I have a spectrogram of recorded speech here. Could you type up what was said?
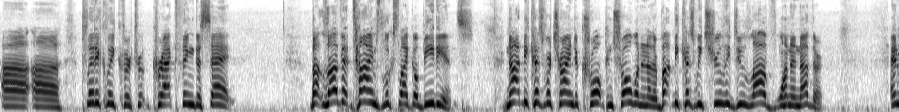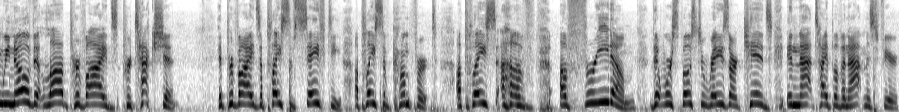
uh, uh, politically correct thing to say. But love at times looks like obedience. Not because we're trying to control one another, but because we truly do love one another. And we know that love provides protection. It provides a place of safety, a place of comfort, a place of, of freedom that we're supposed to raise our kids in that type of an atmosphere.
